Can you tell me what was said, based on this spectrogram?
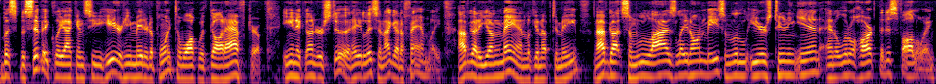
But specifically, I can see here he made it a point to walk with God after. Enoch understood hey, listen, I got a family. I've got a young man looking up to me. I've got some little eyes laid on me, some little ears tuning in, and a little heart that is following.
